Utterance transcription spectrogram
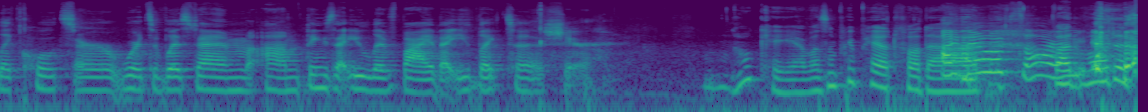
like quotes or words of wisdom, um, things that you live by that you'd like to share. Okay, I wasn't prepared for that. I know, I'm sorry. But what is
